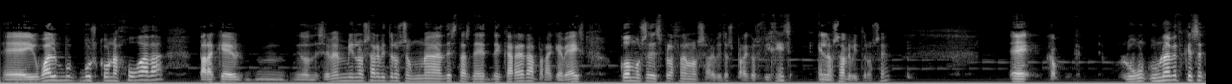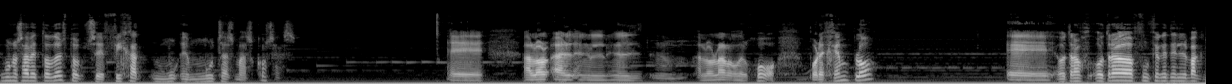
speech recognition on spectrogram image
eh, igual busco una jugada para que mm, donde se vean bien los árbitros en una de estas de, carrera para que veáis cómo se desplazan los árbitros para que os fijéis en los árbitros ¿eh? una vez que uno sabe todo esto se fija en muchas más cosas a, lo, a lo largo del juego por ejemplo eh, otra, otra función que tiene el back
